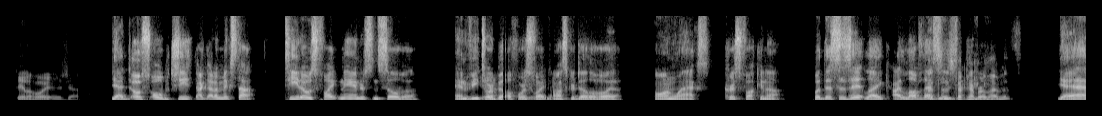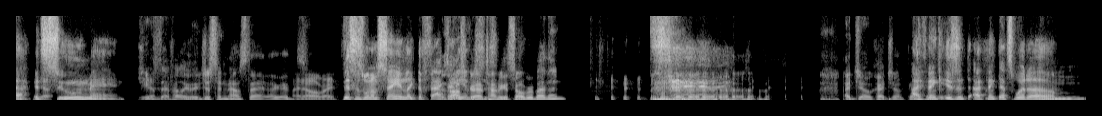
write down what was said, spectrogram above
De La Hoya is yeah. Yeah. Oh, oh, gee, I got him mixed up. Tito's fighting Anderson Silva, and Vitor Yeah, Belfort's fighting Oscar De La Hoya on wax. Chris fucking up. But this is it. Like, I love that. That's is September 11th. Yeah, it's Yep. soon, man. Yep. Jesus, I felt like they just announced that. Like, it's- I know, right? This is what I'm saying. Like the fact Does that Oscar have time to get sober by then? I joke. I joke. I guys. think isn't I think that's what um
